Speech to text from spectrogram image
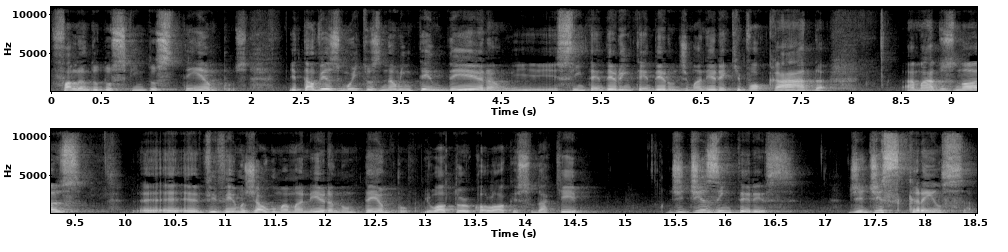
falando dos fins dos tempos. E talvez muitos não entenderam, e se entenderam, entenderam de maneira equivocada. Amados, nós é, é, vivemos de alguma maneira num tempo, e o autor coloca isso daqui, de desinteresse, de descrença.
